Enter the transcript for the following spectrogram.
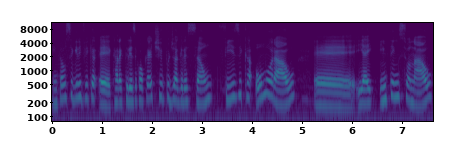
Então, significa, é, caracteriza qualquer tipo de agressão física ou moral é, e é intencional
